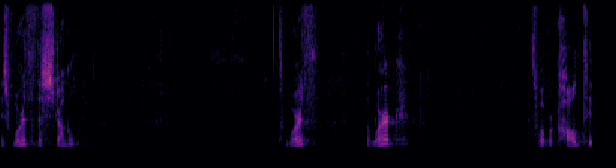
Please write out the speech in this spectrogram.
is worth the struggle. It's worth the work. That's what we're called to.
